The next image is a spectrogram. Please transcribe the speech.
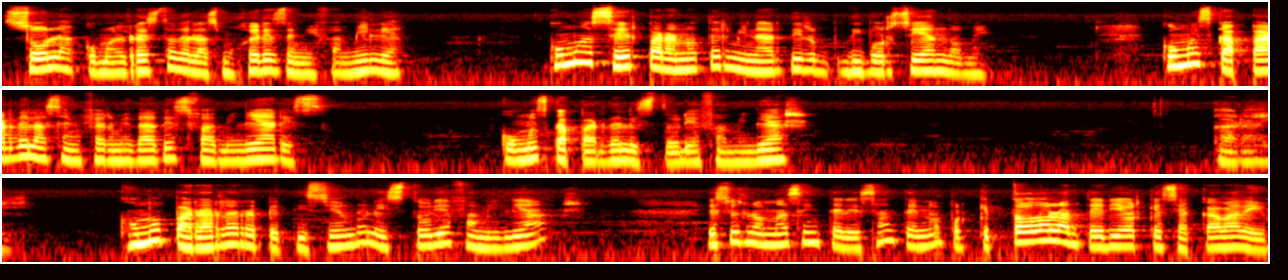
sola como el resto de las mujeres de mi familia, cómo hacer para no terminar divorciándome, cómo escapar de las enfermedades familiares, cómo escapar de la historia familiar. Caray. ¿Cómo parar la repetición de la historia familiar? Eso es lo más interesante, ¿no? Porque todo lo anterior que se acaba de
